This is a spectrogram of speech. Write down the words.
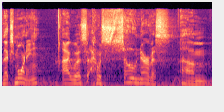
next morning, I was, I was so nervous. Um,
